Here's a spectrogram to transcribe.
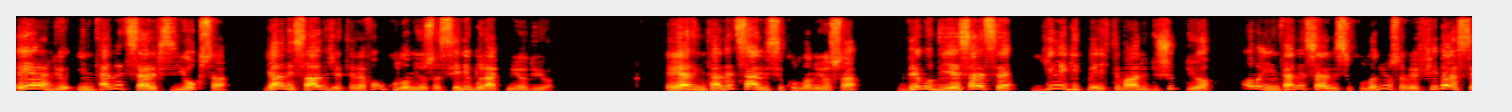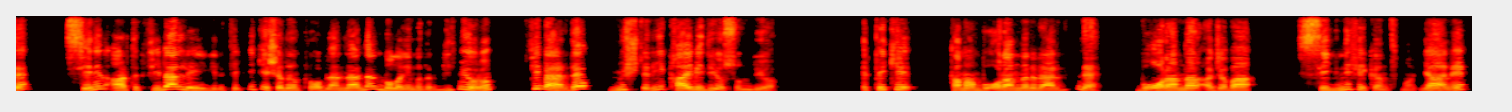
eğer diyor internet servisi yoksa yani sadece telefon kullanıyorsa seni bırakmıyor diyor. Eğer internet servisi kullanıyorsa ve bu DSL ise yine gitme ihtimali düşük diyor. Ama internet servisi kullanıyorsa ve fiberse senin artık fiberle ilgili teknik yaşadığın problemlerden dolayı mıdır bilmiyorum. Fiberde müşteriyi kaybediyorsun diyor. E peki tamam bu oranları verdin de bu oranlar acaba significant mı? Yani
